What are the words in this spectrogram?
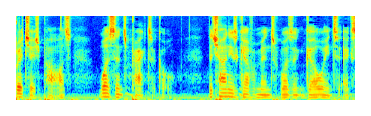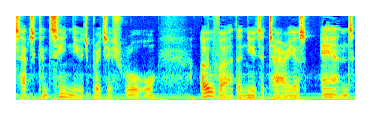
British part wasn't practical. The Chinese government wasn't going to accept continued British rule over the new territories, and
